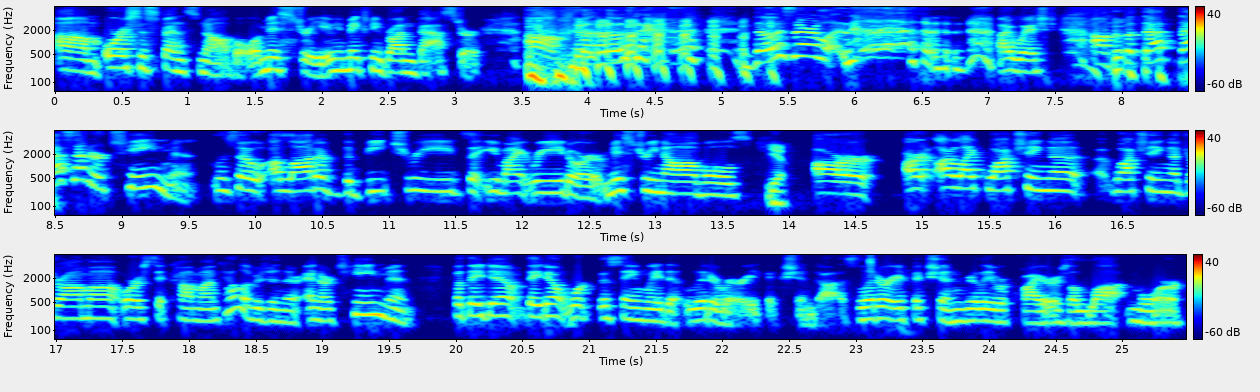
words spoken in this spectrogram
um, or a suspense novel, a mystery. It makes me run faster. Um, but those are those are I wish, um, but that that's entertainment. So a lot of the beach reads that you might read or mystery novels yep. are are, are like watching a watching a drama or a sitcom on television. They're entertainment, but they don't they don't work the same way that literary fiction does. Literary fiction really requires a lot more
